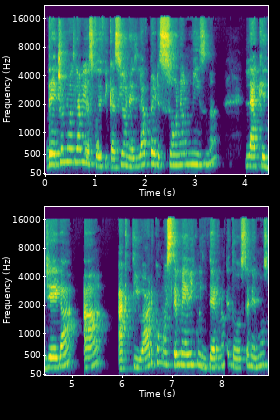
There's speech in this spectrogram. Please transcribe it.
De hecho, no es la bioscodificación, es la persona misma la que llega a activar como este médico interno que todos tenemos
